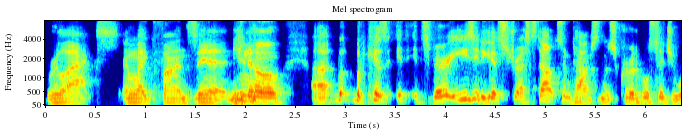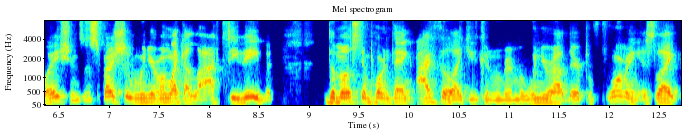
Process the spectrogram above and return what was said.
relax and like find zen, you know, uh, but because it, it's very easy to get stressed out sometimes in those critical situations, especially when you're on like a live TV. But the most important thing I feel like you can remember when you're out there performing is like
